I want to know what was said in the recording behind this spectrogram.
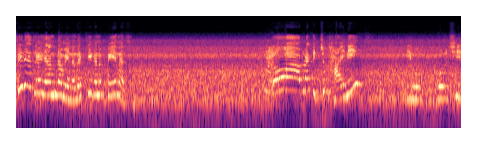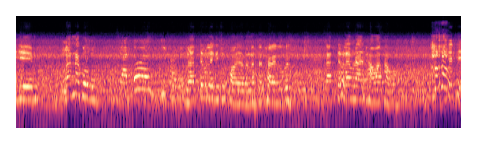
সিরিয়াসলি আমি জানতামই না। দেখছি এখানে পেন আছে তো আমরা কিচ্ছু খাইনি। কি বলছি যে রান্না করব। রাত্রেবেলায় কিছু খাওয়া যাবে না তো সারা রাত্রেবেলায় আমরা আজ হাওয়া খাব। ঠিক আছে?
